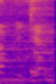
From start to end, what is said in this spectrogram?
of the end.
